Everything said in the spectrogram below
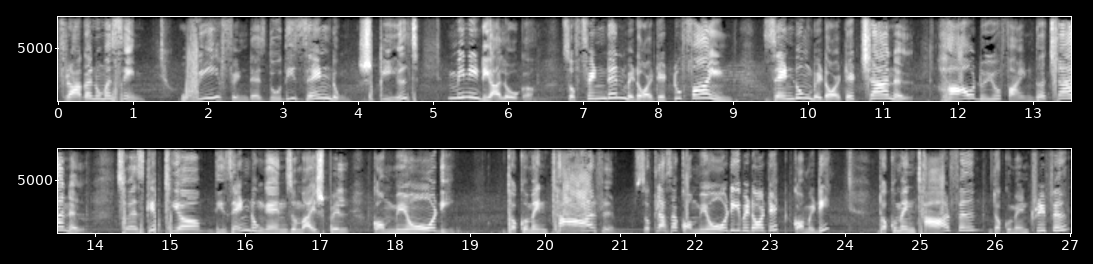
Frage Nummer 10. Wie findest du die Sendung? Spielt Mini-Dialoge. So finden bedeutet to find. Sendung bedeutet Channel. How do you find the channel? So es gibt hier die Sendungen zum Beispiel Comedy, Dokumentarfilm. So Klasse Comedy bedeutet Comedy, Dokumentarfilm, Documentary Film,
